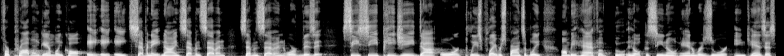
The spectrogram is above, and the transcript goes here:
for problem gambling. Call 888 789 7777 or visit ccpg.org. Please play responsibly on behalf of Boot Hill Casino and Resort in Kansas.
